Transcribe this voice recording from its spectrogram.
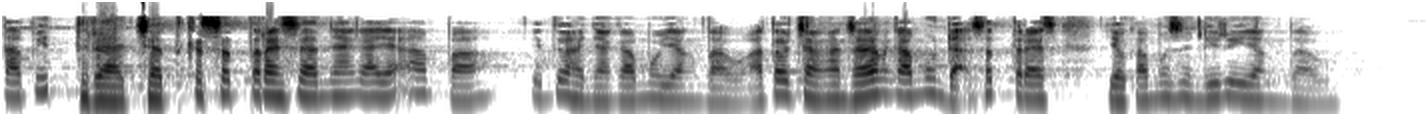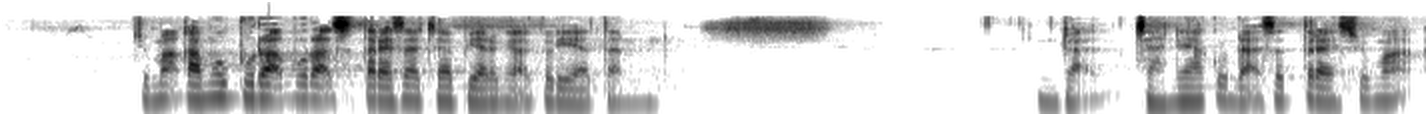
tapi derajat kesetresannya kayak apa, itu hanya kamu yang tahu. Atau jangan-jangan kamu tidak stres, ya kamu sendiri yang tahu. Cuma kamu pura-pura stres saja biar nggak kelihatan. Enggak, jadi aku tidak stres. Cuma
